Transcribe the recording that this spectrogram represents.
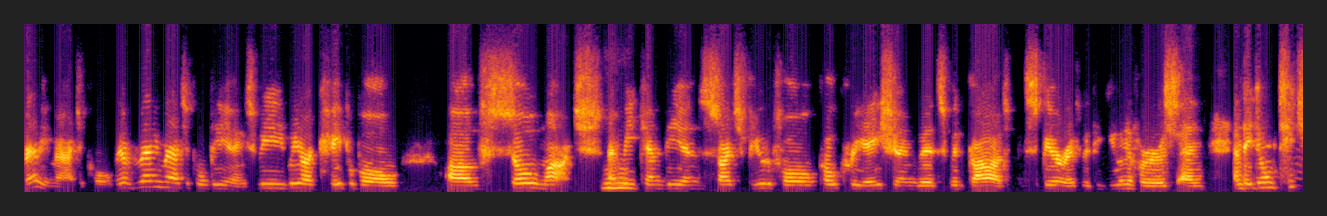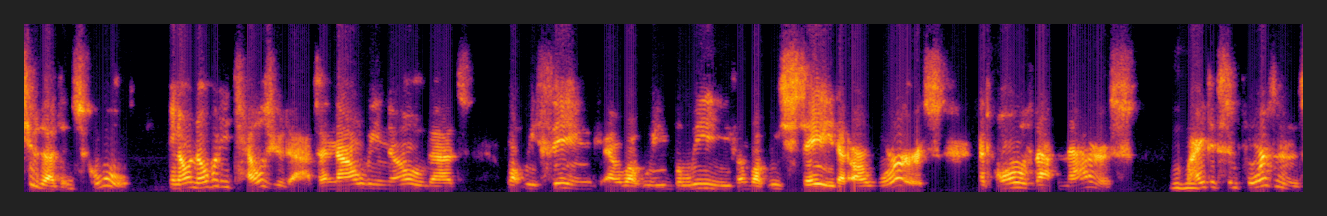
very magical. We're very magical beings. We we are capable of so much, and Mhm. we can be in such beautiful co-creation with with God, spirit, with the universe, and and they don't teach you that in school. You know, nobody tells you that. And now we know that what we think and what we believe and what we say, that our words, that all of that matters, Mhm. right? It's important.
